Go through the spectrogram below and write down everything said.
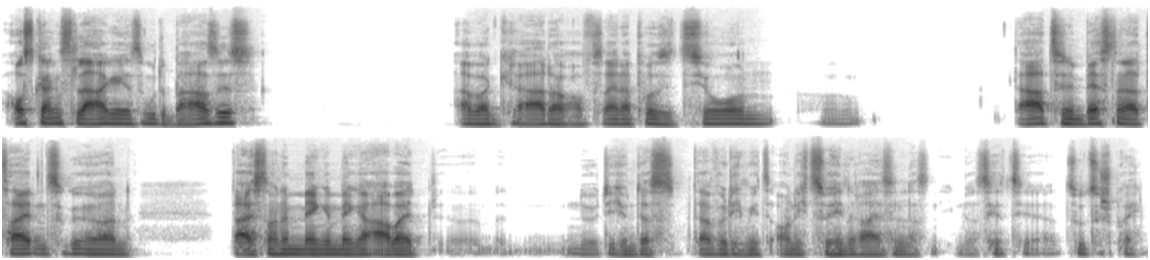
Ausgangslage, eine gute Basis aber gerade auch auf seiner Position, da zu den besten aller Zeiten zu gehören, da ist noch eine Menge, Menge Arbeit äh, nötig und das, da würde ich mich jetzt auch nicht zu hinreißen lassen, ihm das jetzt hier zuzusprechen.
